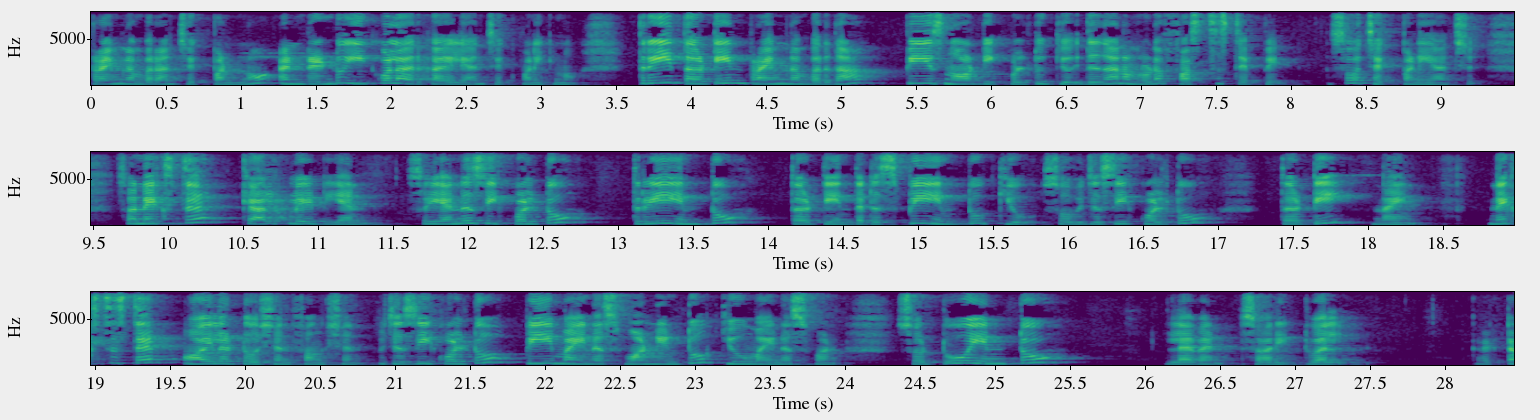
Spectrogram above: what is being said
ப்ரைம் நம்பரான்னு செக் பண்ணணும். அண்ட் ரெண்டும் ஈக்குவலாக இருக்கா இல்லையான்னு செக் பண்ணிக்கணும். த்ரீ தேர்ட்டீன் ப்ரைம் நம்பர் தான். P is not equal to q இதுதான் நம்மளோட ஃபஸ்ட் ஸ்டெப்பே ஸோ செக் பண்ணியாச்சு. So next calculate n so n is equal to three into 13 that is p into q so which is equal to 39 next step Euler-Torsion function which is equal to p minus 1 into q minus 1 so 2 into 11 sorry 12 correct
